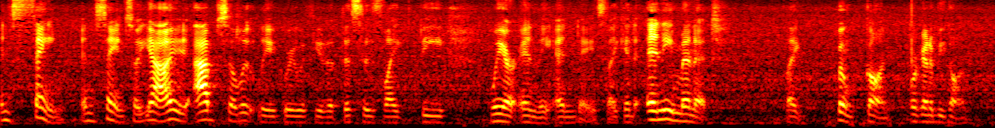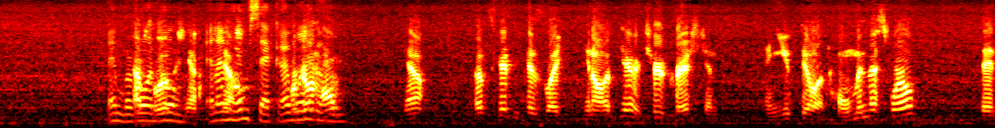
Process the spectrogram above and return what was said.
insane, insane. So yeah, I absolutely agree with you that this is like the we are in the end days. Like at any minute, like boom, gone. We're gonna be gone, and we're going home. yeah, And I'm yeah. homesick. I want to go home. home. yeah that's good because like you know if you're a true christian and you feel at home in this world then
